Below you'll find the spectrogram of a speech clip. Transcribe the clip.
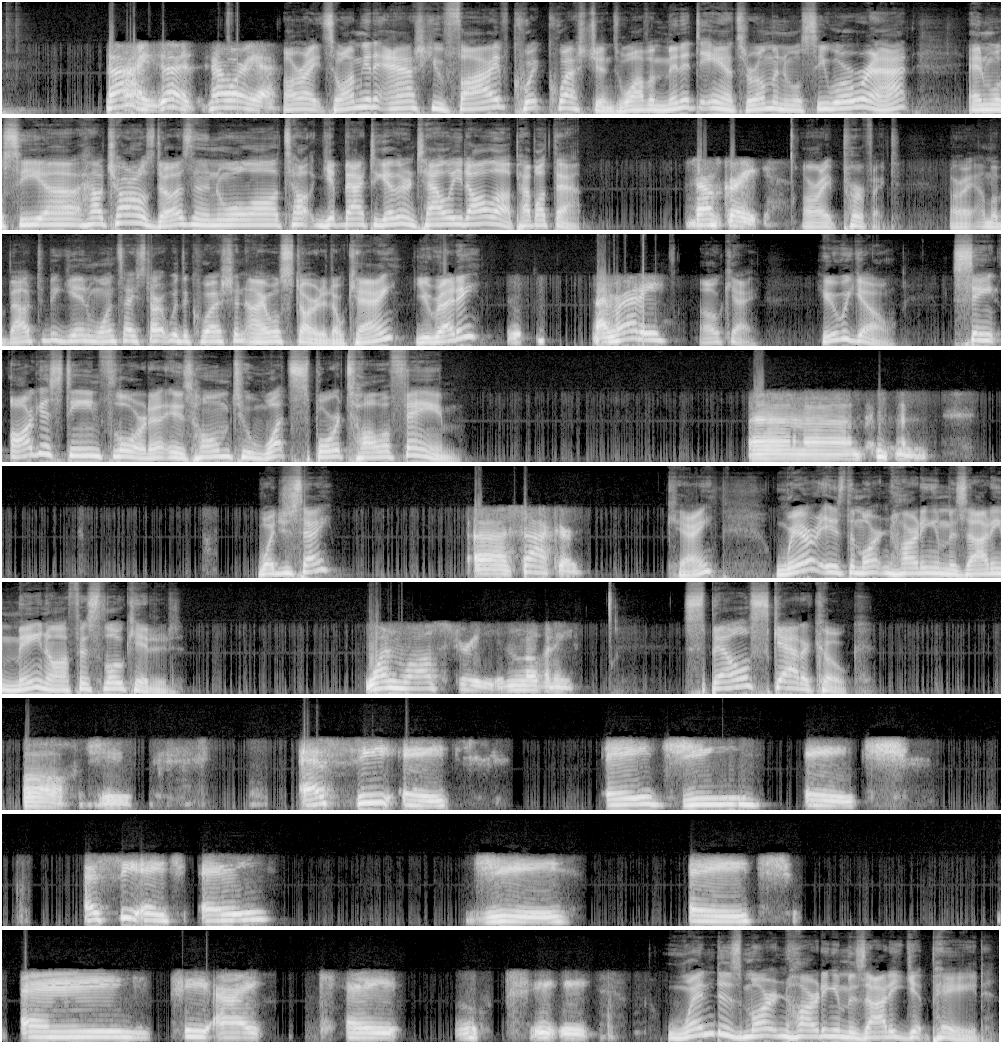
Hi. Good. How are you? All right, so I'm going to ask you five quick questions. We'll have a minute to answer them, and we'll see where we're at, and we'll see uh, how Charles does, and then we'll all tell get back together and tally it all up. How about that? Sounds great. All right, perfect. All right, I'm about to begin. Once I start with the question, I will start it. Okay, you ready? I'm ready. Okay, here we go. St. Augustine, Florida, is home to what sports Hall of Fame? Uh, What'd you say? uh, soccer. Okay. Where is the Martin Harding and Mazzotti main office located? One Wall Street in Albany. Spell Schaghticoke. Oh, gee. S C H A G H S C H A G H A T I K O T E. When does Martin Harding and Mazzotti get paid?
